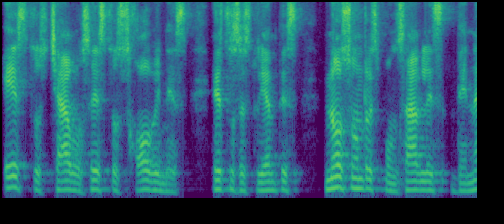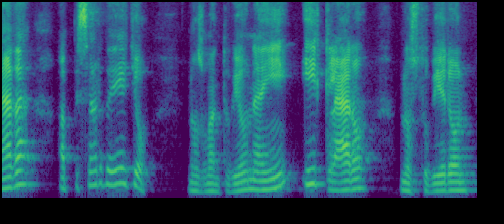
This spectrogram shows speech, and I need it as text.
estos chavos, estos jóvenes, estos estudiantes no son responsables de nada, a pesar de ello, nos mantuvieron ahí y claro, nos tuvieron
